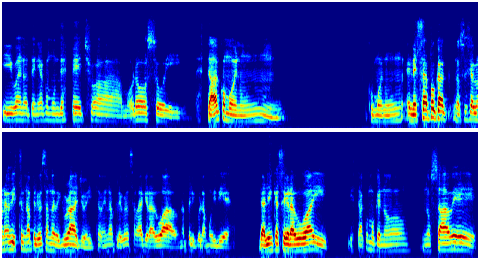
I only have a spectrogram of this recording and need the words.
y bueno, tenía como un despecho amoroso y estaba como en un, como en un, en esa época, no sé si alguna vez viste una película que se llama Graduate, también una película que se llama Graduado, una película muy vieja, de alguien que se gradúa y, está como que no, no sabe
